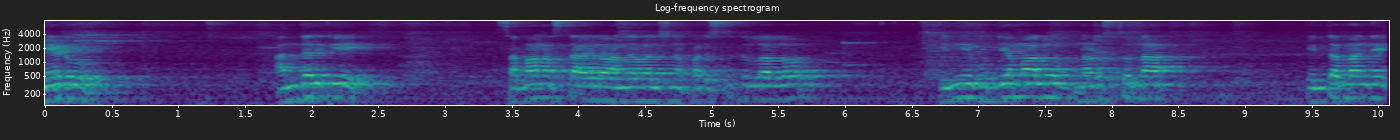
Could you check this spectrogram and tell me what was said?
నేడు అందరికీ సమాన స్థాయిలో అందవలసిన పరిస్థితులలో ఇన్ని ఉద్యమాలు నడుస్తున్న ఇంతమంది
